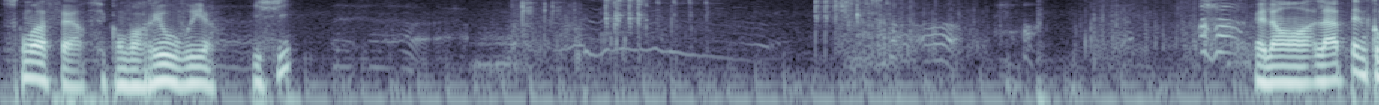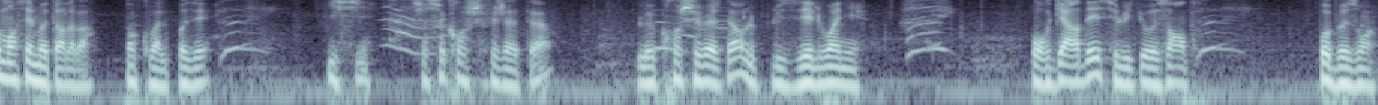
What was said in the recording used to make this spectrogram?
Ce qu'on va faire, c'est qu'on va réouvrir ici. Elle a, à peine commencé le moteur là-bas. Donc on va le poser ici, sur ce crochet végétateur. Le crochet végétateur le plus éloigné. Pour garder celui qui est au centre. Au besoin.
